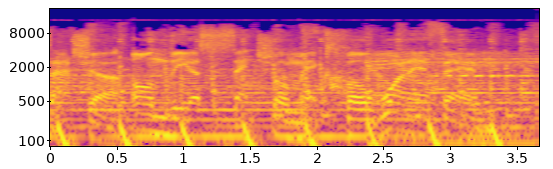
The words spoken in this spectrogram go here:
Sasha on the Essential Mix for 1FM.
